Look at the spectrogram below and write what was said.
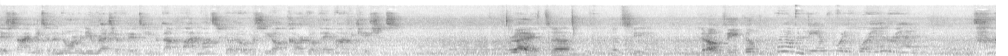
They assigned me to the Normandy retrofit team about five months ago to oversee all cargo bay modifications. Right, um, let's see. Ground vehicle? What happened to the M44 Hammerhead?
